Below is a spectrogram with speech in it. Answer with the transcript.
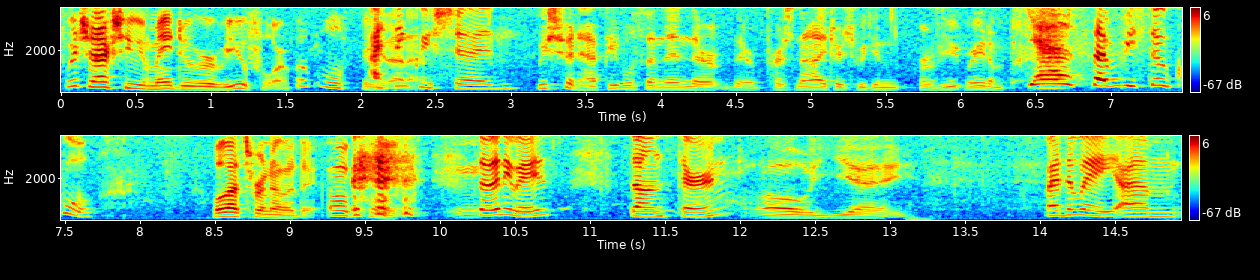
which actually we may do a review for, but we'll figure I think out. we should. we should have people send in their their personality traits. We can review rate them. Yes, that would be so cool. Well, that's for another day. Okay. So, anyways, Zon's turn. oh yay! By the way, um,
